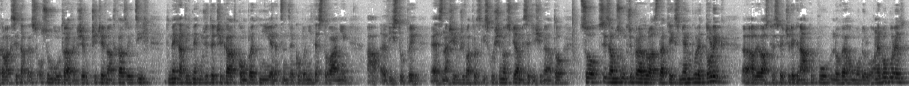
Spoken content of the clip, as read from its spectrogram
Galaxy Tab S8 Ultra, takže určitě v nadcházejících dnech a týdnech můžete čekat kompletní recenze, kompletní testování a výstupy z našich uživatelských zkušeností a my se těšíme na to, co si Samsung připravil a zda těch změn bude tolik, aby vás přesvědčili k nákupu nového modelu. A nebo bude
